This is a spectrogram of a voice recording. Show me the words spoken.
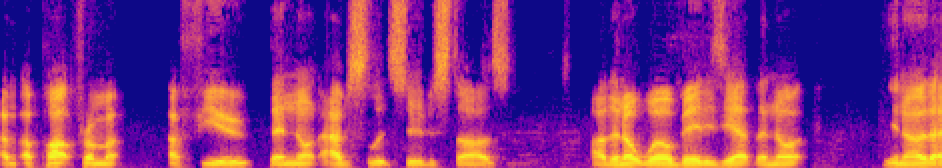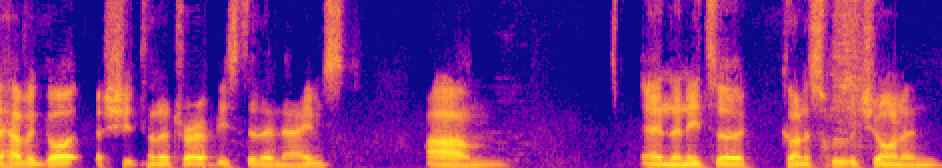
um, apart from a, few, they're not absolute superstars. Uh, they're not world beaters yet. They're not, you know, they haven't got a shit ton of trophies to their names. Um, and they need to kind of switch on and,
